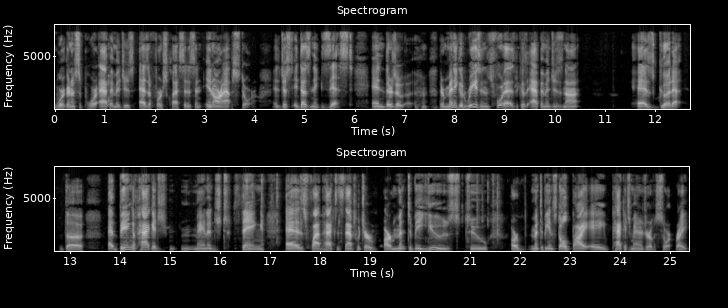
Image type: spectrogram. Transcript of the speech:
we're gonna support app images as a first class citizen in our app store." It just it doesn't exist, and there's a there are many good reasons for that. Is because app images is not as good at the at being a package managed thing as flat mm. packs and Snaps, which are are meant to be used to are meant to be installed by a package manager of a sort, right?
